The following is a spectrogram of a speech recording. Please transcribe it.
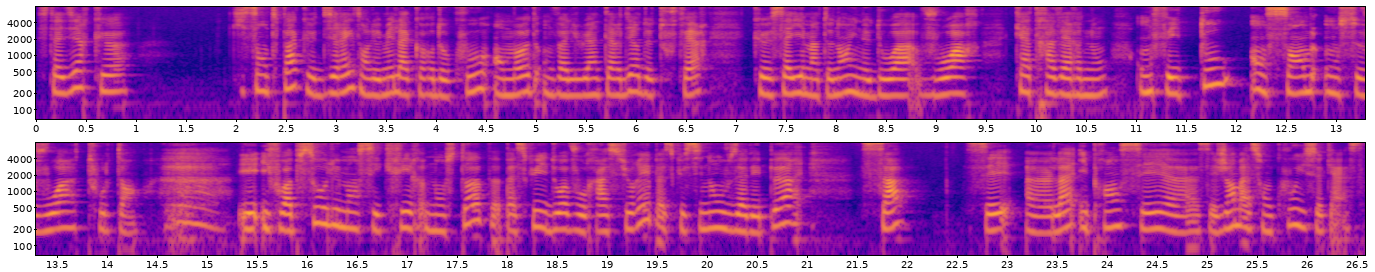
c'est-à-dire que qu'il sente pas que direct on lui met la corde au cou en mode on va lui interdire de tout faire, que ça y est maintenant il ne doit voir qu'à travers nous, on fait tout ensemble, on se voit tout le temps. Et il faut absolument s'écrire non-stop parce qu'il doit vous rassurer, parce que sinon vous avez peur. Ça, euh, là, il prend euh, ses, jambes à son cou, il se casse.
